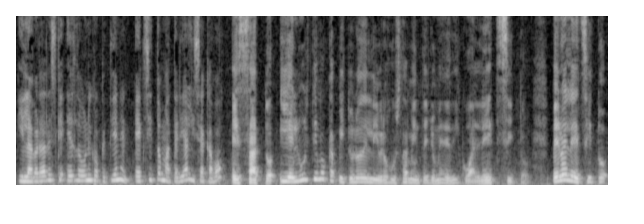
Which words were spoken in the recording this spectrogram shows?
y la verdad es que es lo único que tienen, éxito material y se acabó. Exacto. Y el último capítulo del libro justamente yo me dedico al éxito. Pero el éxito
